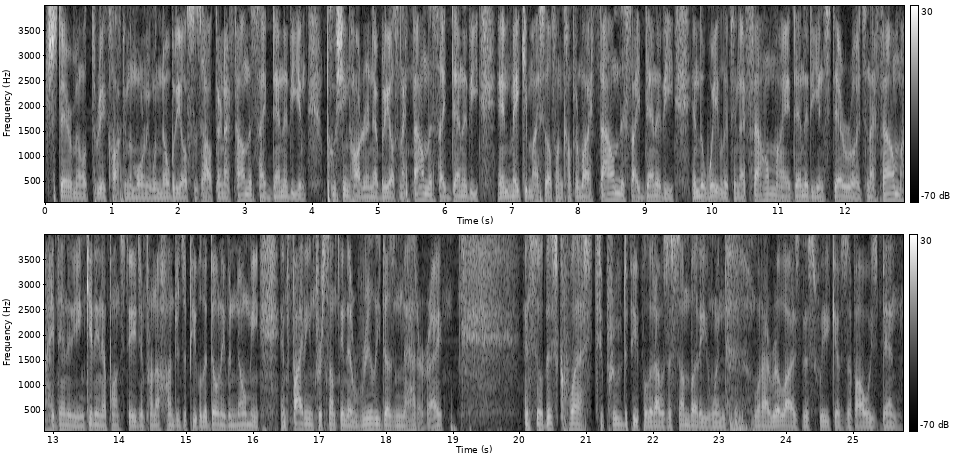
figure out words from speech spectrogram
stairmill at three o'clock in the morning when nobody else was out there. And I found this identity in pushing harder than everybody else. And I found this identity in making myself uncomfortable. I found this identity in the weightlifting. I found my identity in steroids. And I found my identity in getting up on stage in front of hundreds of people that don't even know me and fighting for something that really doesn't matter, right? And so this quest to prove to people that I was a somebody when what I realized this week is I've always been,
